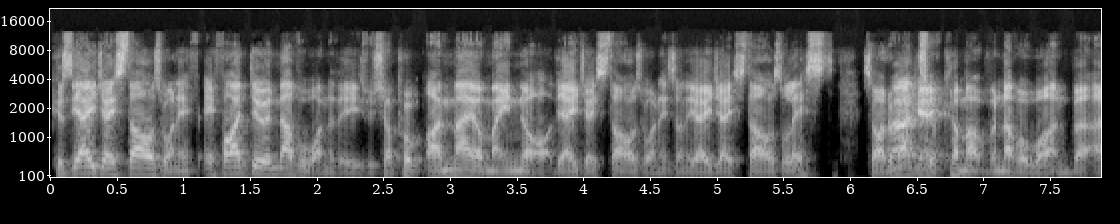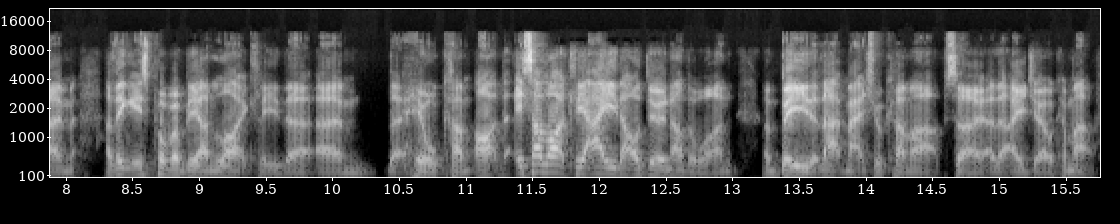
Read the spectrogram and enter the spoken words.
because the AJ Styles one. If if I do another one of these, which I prob- I may or may not, the AJ Styles one is on the AJ Styles list. So I'd imagine Okay. have come up with another one, but um, I think it's probably unlikely that um that he'll come. Uh, it's unlikely a that I'll do another one, and b that that match will come up. So uh, that AJ will come up.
